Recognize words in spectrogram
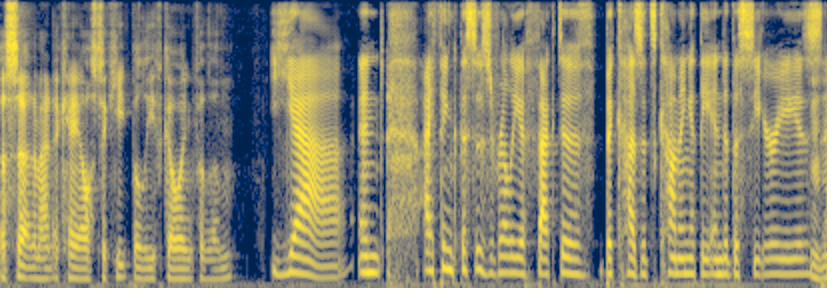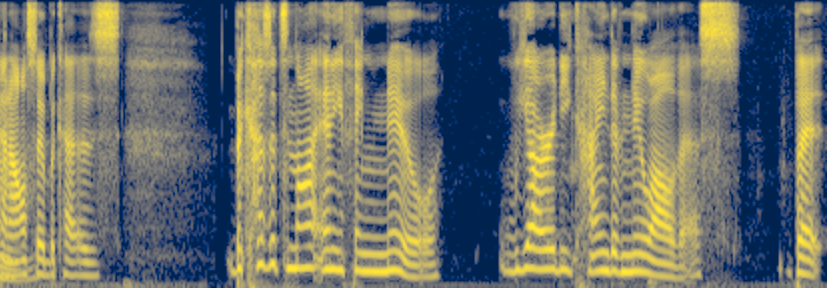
a certain amount of chaos to keep belief going for them. Yeah, and I think this is really effective because it's coming at the end of the series and also because because it's not anything new. We already kind of knew all this, but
